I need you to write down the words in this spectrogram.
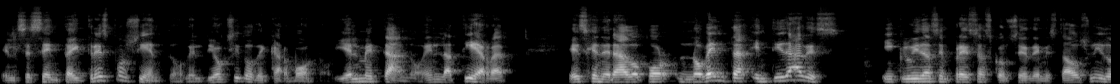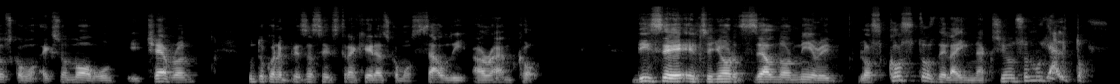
el 63% del dióxido de carbono y el metano en la Tierra es generado por 90 entidades incluidas empresas con sede en Estados Unidos como ExxonMobil y Chevron, junto con empresas extranjeras como Saudi Aramco. Dice el señor Zelnor Miri, los costos de la inacción son muy altos.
